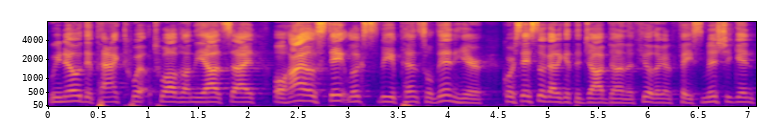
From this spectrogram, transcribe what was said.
We know the Pac 12 is on the outside. Ohio State looks to be penciled in here. Of course, they still got to get the job done on the field. They're going to face Michigan.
